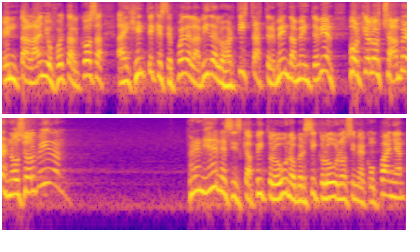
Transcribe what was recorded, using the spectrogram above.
en tal año fue tal cosa. Hay gente que se puede la vida de los artistas tremendamente bien, porque los chambres no se olvidan. Pero en Génesis capítulo 1, versículo 1, si me acompañan,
